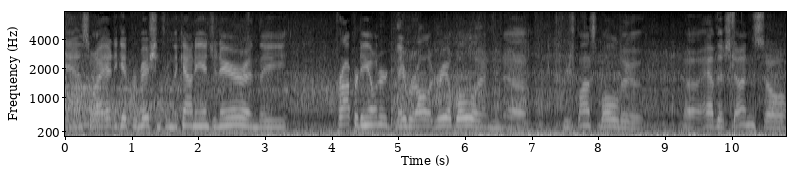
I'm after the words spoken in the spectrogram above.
and so I had to get permission from the county engineer and the property owner. They were all agreeable and uh, responsible to uh, have this done, so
